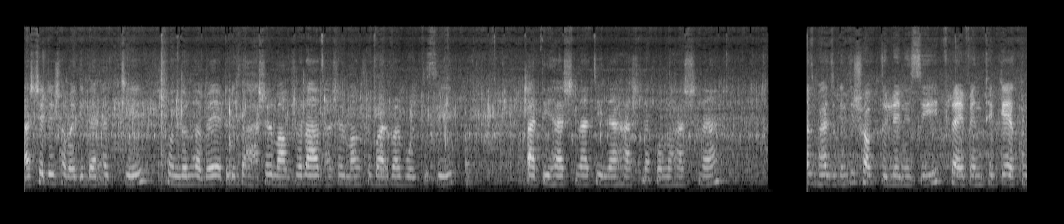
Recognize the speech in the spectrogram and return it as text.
আর সেটাই সবাইকে দেখাচ্ছি সুন্দরভাবে। এটা কিন্তু হাঁসের মাংস রাজ হাঁসের মাংস বারবার বলতেছি। পাটি হাঁস না, চীনা হাঁস না, কোনো হাঁস না। মাছ ভাজি কিন্তু সব তুলে নিছি। ফ্রাই প্যান থেকে এখন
